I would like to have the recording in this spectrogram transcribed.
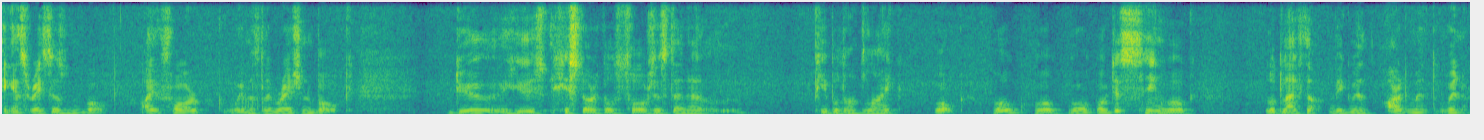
against racism? Woke. Are you for women's liberation? Woke. Do you use historical sources that uh, people don't like? Woke. Woke, woke, woke, woke. Just saying woke look like the big argument winner.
